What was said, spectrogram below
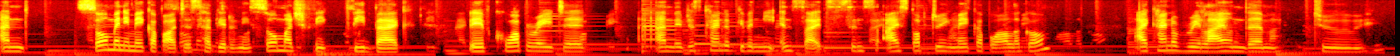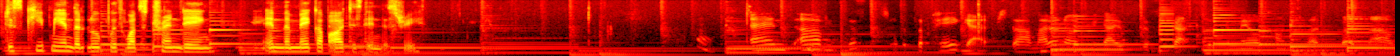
And so many makeup artists have given me so much fee- feedback. They've cooperated and they've just kind of given me insights since I stopped doing makeup a while ago. I kind of rely on them to just keep me in the loop with what's trending in the makeup artist industry. And um, just the pay gaps, um, I don't know if you guys discussed with the male counterparts, but um,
